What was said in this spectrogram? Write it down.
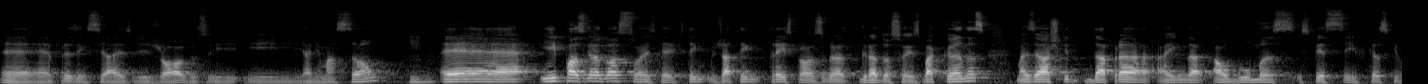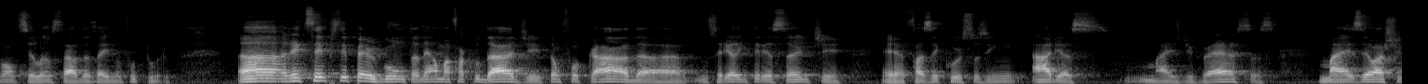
é, presenciais de jogos e, e animação Uhum. É, e pós-graduações, que a gente tem, já tem três pós-graduações bacanas, mas eu acho que dá para ainda algumas específicas que vão ser lançadas aí no futuro. Ah, a gente sempre se pergunta, né, uma faculdade tão focada, não seria interessante é, fazer cursos em áreas mais diversas? Mas eu acho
